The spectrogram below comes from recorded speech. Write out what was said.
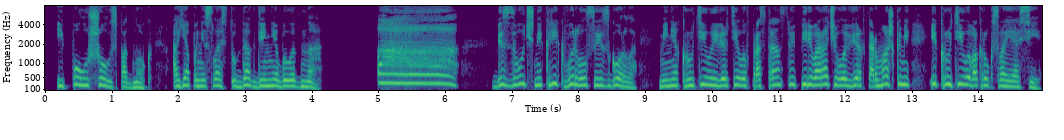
— и пол ушел из-под ног, а я понеслась туда, где не было дна. а Беззвучный крик вырвался из горла. Меня крутило и вертело в пространстве, переворачивало вверх тормашками и крутило вокруг своей оси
